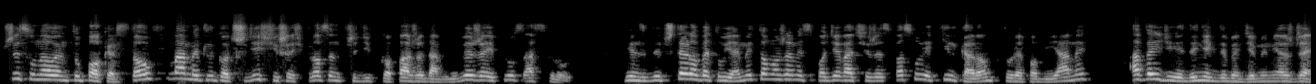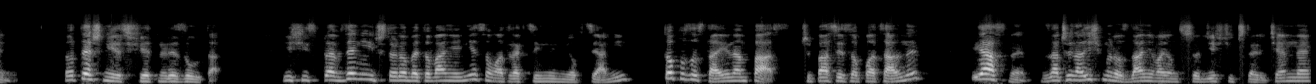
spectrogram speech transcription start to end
Przysunąłem tu Poker Stove, mamy tylko 36% przeciwko parze dam i wyżej plus Askról. Więc gdy czterobetujemy, to możemy spodziewać się, że spasuje kilka rąk, które pobijamy, a wejdzie jedynie, gdy będziemy miażdżeni. To też nie jest świetny rezultat. Jeśli sprawdzenie i czterobetowanie nie są atrakcyjnymi opcjami, to pozostaje nam pas. Czy pas jest opłacalny? Jasne, zaczynaliśmy rozdanie mając 44 ciemne,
